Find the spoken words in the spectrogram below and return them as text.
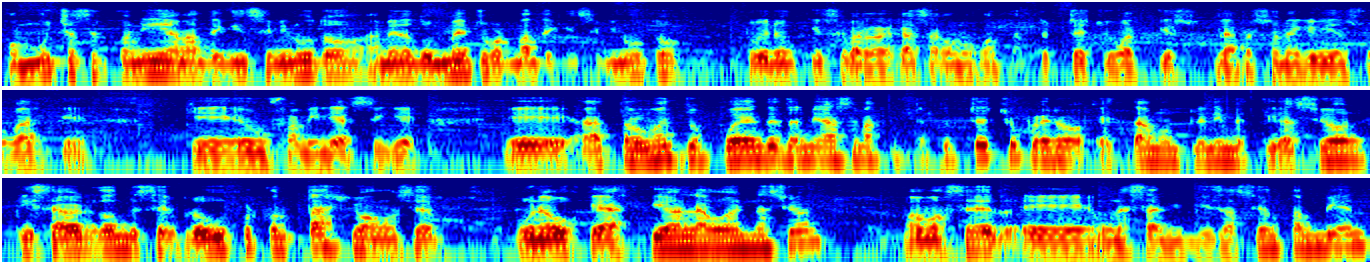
con mucha cercanía, más de 15 minutos, a menos de un metro por más de 15 minutos, tuvieron que irse para la casa como contacto estrecho, igual que la persona que vive en su hogar que que es un familiar. Así que eh, hasta el momento pueden determinarse más contactos estrechos, pero estamos en plena investigación y saber dónde se produjo el contagio. Vamos a hacer una búsqueda activa en la gobernación, vamos a hacer eh, una sanitización también.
